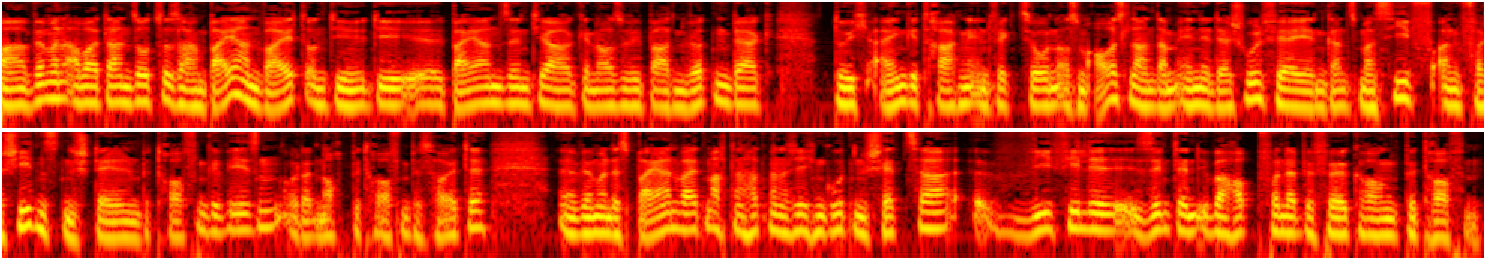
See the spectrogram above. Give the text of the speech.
Äh, wenn man aber dann sozusagen bayernweit, und die, die äh, Bayern sind ja genauso wie Baden-Württemberg durch eingetragene Infektionen aus dem Ausland am Ende der Schulferien ganz massiv an verschiedensten Stellen betroffen gewesen oder noch betroffen bis heute. Äh, wenn man das bayernweit macht, dann hat man natürlich einen guten Schätzer, wie viele sind denn überhaupt von der Bevölkerung betroffen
